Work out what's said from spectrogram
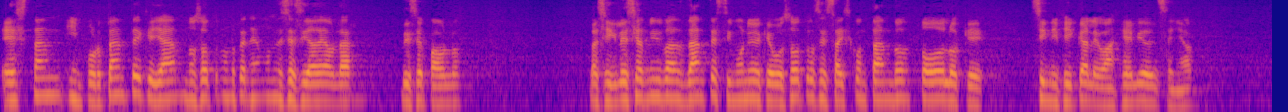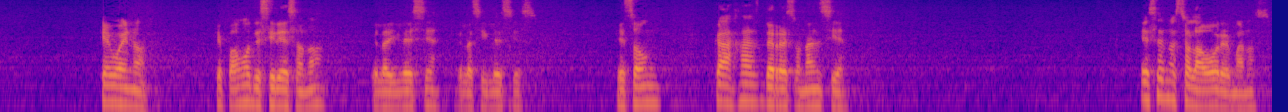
es tan importante que ya nosotros no tenemos necesidad de hablar, dice Pablo. Las iglesias mismas dan testimonio de que vosotros estáis contando todo lo que significa el Evangelio del Señor. Qué bueno que podamos decir eso, ¿no? De la iglesia, de las iglesias, que son cajas de resonancia. Esa es nuestra labor, hermanos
